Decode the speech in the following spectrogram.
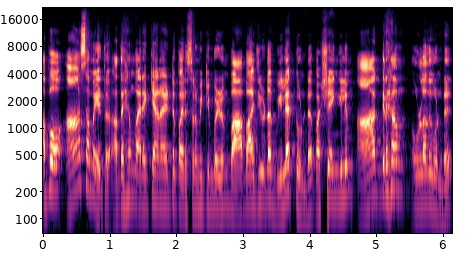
അപ്പോൾ ആ സമയത്ത് അദ്ദേഹം വരയ്ക്കാനായിട്ട് പരിശ്രമിക്കുമ്പോഴും ബാബാജിയുടെ വിലക്കുണ്ട്. പക്ഷേ എങ്കിലും ആഗ്രഹം ഉള്ളതുകൊണ്ട്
